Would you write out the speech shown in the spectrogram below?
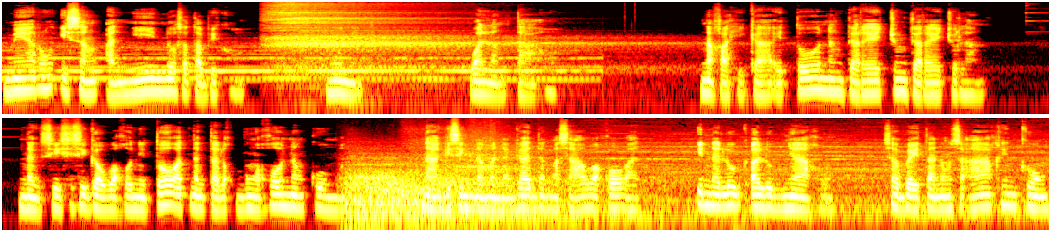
merong isang anino sa tabi ko. Ngunit walang tao. Nakahiga ito ng diretsyong diretso lang. Nagsisisigaw ako nito at nagtalokbong ako ng kumot. Nagising naman agad ang asawa ko at inalug-alug niya ako. Sabay tanong sa akin kung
